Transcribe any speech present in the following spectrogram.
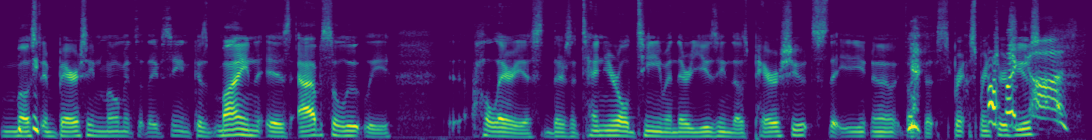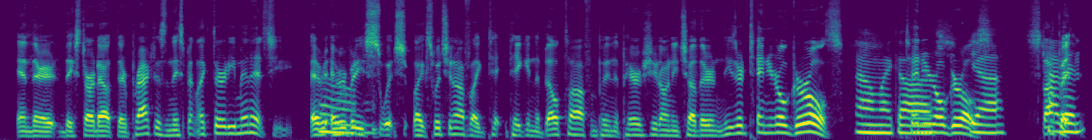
most embarrassing moments that they've seen. Because mine is absolutely hilarious. There's a 10 year old team and they're using those parachutes that you know, like the sprint, oh sprinters oh use. Gosh. And they're they start out their practice and they spent like 30 minutes. Every, oh. Everybody's switch like switching off, like t- taking the belt off and putting the parachute on each other. And these are 10 year old girls. Oh my god, 10 year old girls. Yeah, stop it.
